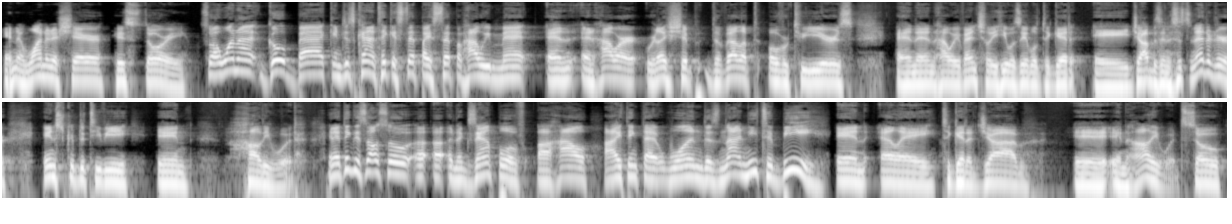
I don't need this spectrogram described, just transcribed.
And I wanted to share his story. So I want to go back and just kind of take a step by step of how we met and, and how our relationship developed over two years. And then how eventually he was able to get a job as an assistant editor in scripted TV in Hollywood. And I think this is also a, a, an example of uh, how I think that one does not need to be in LA to get a job in Hollywood. So,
